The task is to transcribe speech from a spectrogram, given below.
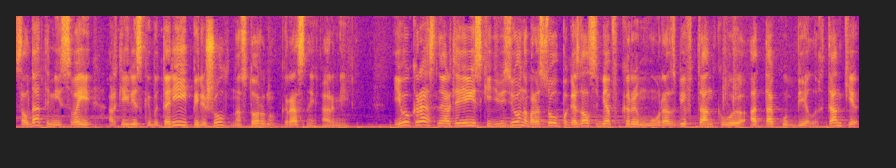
солдатами из своей артиллерийской батареи перешел на сторону Красной Армии. Его красный артиллерийский дивизион образцово показал себя в Крыму, разбив танковую атаку белых. Танки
